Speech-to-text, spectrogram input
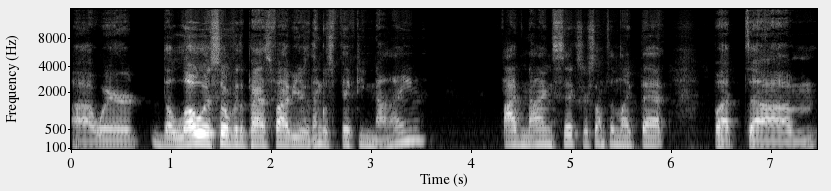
Uh, where the lowest over the past five years, I think, was fifty nine, five nine six or something like that. But um,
